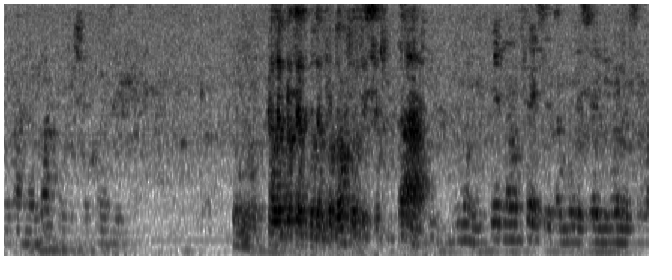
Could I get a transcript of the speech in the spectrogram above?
комунального шляхом злиття. Мгм. Але процес буде продовжуватися. Так, ну, відповідно на сесію там буде сьогодні винесено,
